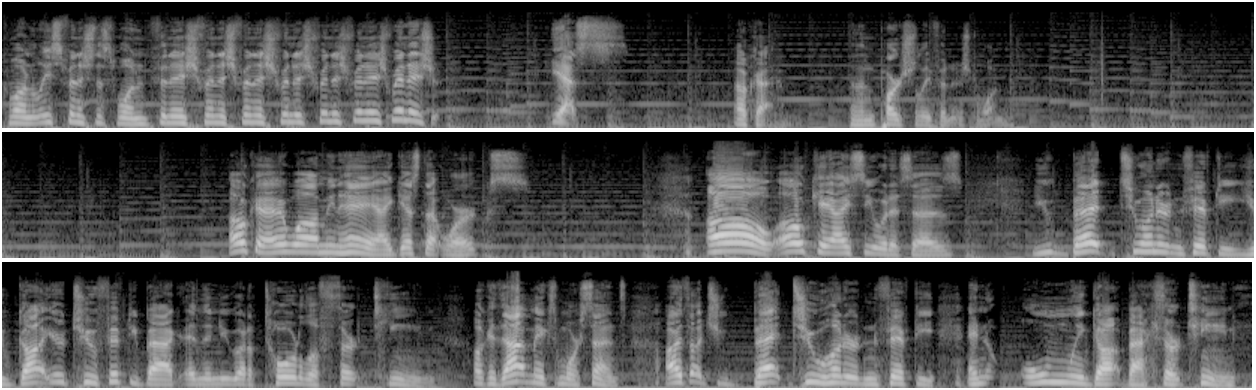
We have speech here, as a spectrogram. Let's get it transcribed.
Come on, at least finish this one. Finish, finish, finish, finish, finish, finish, finish. Yes. Okay. And then partially finished one. Okay, well, I mean, hey, I guess that works. Oh, okay, I see what it says. You bet 250, you got your 250 back, and then you got a total of 13. Okay, that makes more sense. I thought you bet 250 and only got back 13.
